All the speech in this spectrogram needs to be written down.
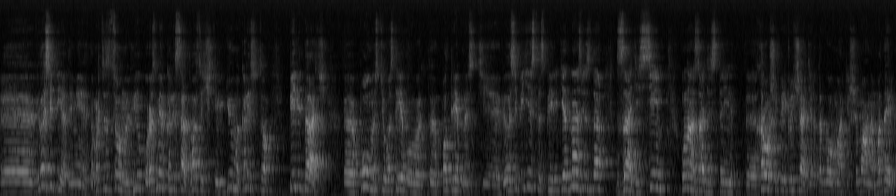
Э, велосипед имеет амортизационную вилку, размер колеса 24 дюйма, количество передач Э, полностью востребуют э, потребности велосипедиста. Спереди одна звезда, сзади 7. У нас сзади стоит э, хороший переключатель от торговой марки Shimano, модель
